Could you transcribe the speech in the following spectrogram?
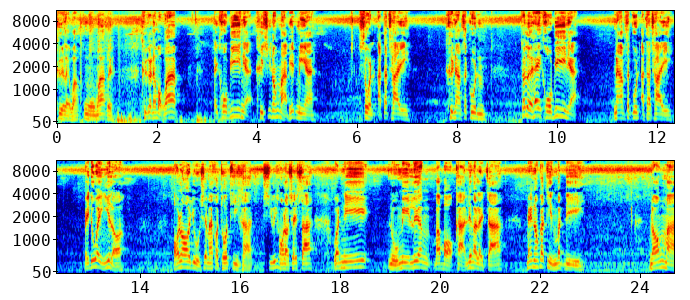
คืออะไรวะงงมากเลย คือกำลังบอกว่าไอ้โคบี้เนี่ยคือชื่อน้องหมาเพศเมีย ส่วนอัตชัยคือนามสกุล ก็เลยให้โคบี้เนี่ย นามสกุลอัตชัยไปด้วยอย่างนี้เหรอ อ๋อรออยู่ใช่ไหมขอโทษทีค่ะ ชีวิตของเราใช้ซะ วันนี้หนูมีเรื่องมาบอกค่ะ เรื่องอะไรจ๊ะ แม่น้องกระถินบัดดี น้องหมา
